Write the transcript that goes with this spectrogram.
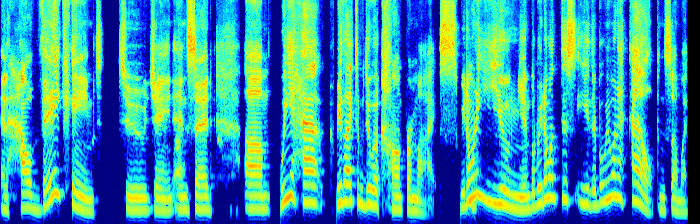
and how they came to Jane and said, um, "We have we'd like to do a compromise. We don't want a union, but we don't want this either. But we want to help in some way."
